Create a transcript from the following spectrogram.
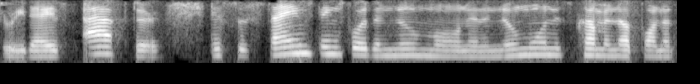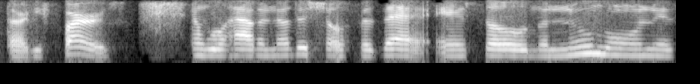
three days after. It's the same thing for the new moon, and the new moon is coming up on the 31st, and we'll have another show for that. And so the new moon is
